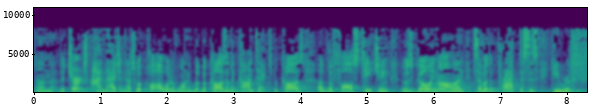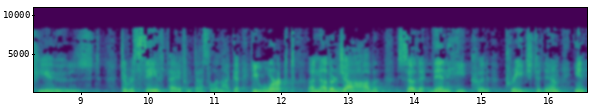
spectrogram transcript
um, the church. I imagine that's what Paul would have wanted. But because of the context, because of the false teaching that was going on, some of the practices, he refused to receive pay from Thessalonica. He worked another job so that then he could preach to them in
